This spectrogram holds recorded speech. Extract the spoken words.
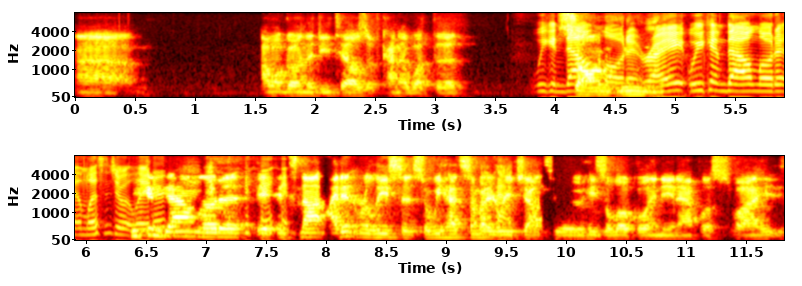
Um, I won't go into the details of kind of what the We can download it, right? We can download it and listen to it you later. can download it. it. It's not. I didn't release it, so we had somebody Okay. reach out to. He's a local Indianapolis. Well, he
